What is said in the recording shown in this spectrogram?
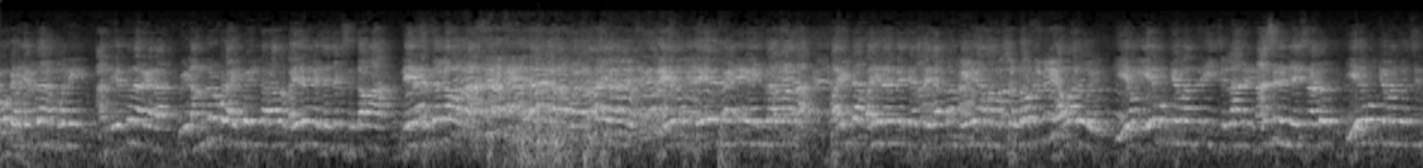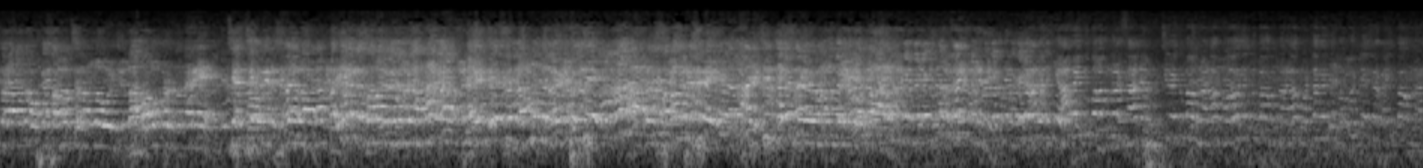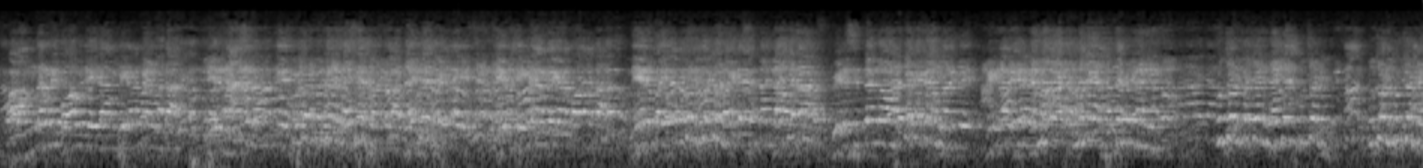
ఒకటి చెప్తాను పోనీ. అంత చెప్తున్నారు కదా. వీళ్ళందరూ కూడా అయిపోయిన తర్వాత బహిరంగ చర్చకు సిద్ధమా? నేను సిద్ధంగా ఉన్నా రేపు ఇదే మీటింగ్ అయిన తర్వాత బయట బహిరంగ చర్చ చేద్దాం మీడియా సమక్షంలో ఎవరు ఏ ఏ ముఖ్యమంత్రి ఈ జిల్లాని నాశనం చేసినాడు ఏ ముఖ్యమంత్రి వచ్చిన తర్వాత ఒక సంవత్సరంలో ఈ జిల్లా బాగుపడుతుందనే చర్చకు నేను సిద్ధంగా ఉన్నా బహిరంగ సమావేశంలో ఉన్నా. దయచేసి దమ్ముంటే బయటకు వచ్చి ఆ సమావేశమై చర్చించాల్సిందిగా మిమ్మల్ని కోరుతున్నాను. యాభైకి బాగున్నాడు సార్ మిర్చి రైతు బాగున్నాడా పొలం రైతు బాగున్నాడా వడ్ల రైతు వడ్లేసిన రైతు బాగున్నాడా చేయడానికి మీరు నాశనం దయచేసి దయచేసి పెట్టండి. నేను చేయడానికి కదా బాగుంటా. నేను బయట బయట సిద్ధంగా ఉన్నా. వీడు సిద్ధంగా ఉంటే మిగతా విషయం కూర్చోండి కూర్చోండి దయచేసి కూర్చోండి కూర్చోండి కూర్చోండి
